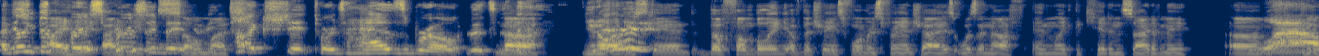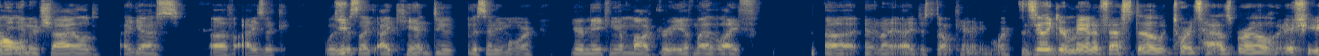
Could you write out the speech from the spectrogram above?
I feel like the I first hate person so that much. talk shit towards Hasbro. That's Nah, you don't understand. The fumbling of the Transformers franchise was enough, and like the kid inside of me, um, you know, Wow. the inner child, I guess, of Isaac was You- just like, I can't do this anymore. You're making a mockery of my life. Uh, and I, I just don't care anymore. It's like your manifesto towards Hasbro. If you,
